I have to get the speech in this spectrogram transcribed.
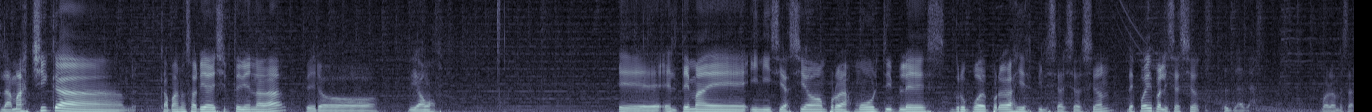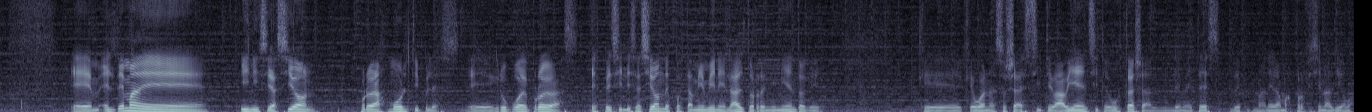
la más chica, capaz no sabría decirte bien la edad, pero digamos, eh, el tema de iniciación, pruebas múltiples, grupo de pruebas y especialización. Después de especialización. Vuelvo a empezar. Em, el tema de iniciación, pruebas múltiples, eh, grupo de pruebas, especialización. Después también viene el alto rendimiento que, que, bueno, eso ya si te va bien, si te gusta, ya le metes de manera más profesional, digamos.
